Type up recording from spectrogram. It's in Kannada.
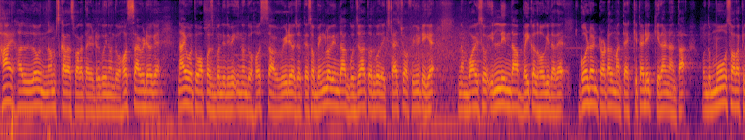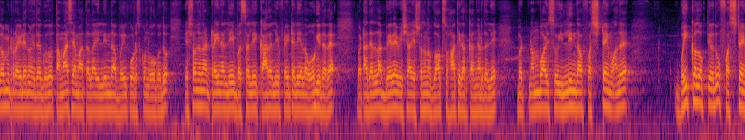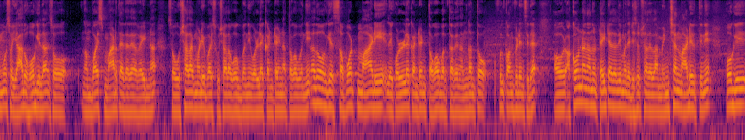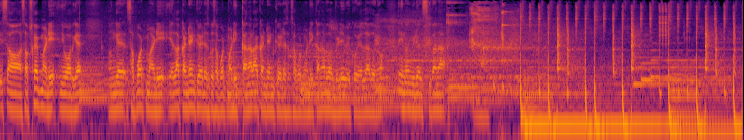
ಹಾಯ್ ಹಲೋ ನಮಸ್ಕಾರ, ಸ್ವಾಗತ ಎಲ್ರಿಗೂ. ಇನ್ನೊಂದು ಹೊಸ ವೀಡಿಯೋಗೆ ನಾವಿವತ್ತು ವಾಪಸ್ ಬಂದಿದ್ದೀವಿ. ಇನ್ನೊಂದು ಹೊಸ ವೀಡಿಯೋ ಜೊತೆ. ಸೊ ಬೆಂಗಳೂರಿಂದ ಗುಜರಾತ್ವರೆಗೂ ಲೈಕ್ ಸ್ಟ್ಯಾಚ್ಯೂ ಆಫ್ ಯೂನಿಟಿಗೆ ನಮ್ಮ ಬಾಯ್ಸು ಇಲ್ಲಿಂದ ಬೈಕಲ್ಲಿ ಹೋಗಿದ್ದಾರೆ. ಗೋಲ್ಡನ್ ಟೋಟಲ್ ಮತ್ತು ಕಿತಡಿ ಕಿರಣ್ ಅಂತ. ಒಂದು ಮೂರು ಸಾವಿರ ಕಿಲೋಮೀಟ್ರ್ ರೈಡೇನೋ ಇದೆ ಗುರು. ತಮಾಷೆ ಮಾತಲ್ಲ ಇಲ್ಲಿಂದ ಬೈಕ್ ಓಡಿಸ್ಕೊಂಡು ಹೋಗೋದು. ಎಷ್ಟೊಂದು ಜನ ಟ್ರೈನಲ್ಲಿ ಬಸ್ಸಲ್ಲಿ ಕಾರಲ್ಲಿ ಫ್ಲೈಟಲ್ಲಿ ಎಲ್ಲ ಹೋಗಿದ್ದಾರೆ. ಬಟ್ ಅದೆಲ್ಲ ಬೇರೆ ವಿಷಯ. ಎಷ್ಟೊಂದು ಜನ ಬ್ಲಾಗ್ಸು ಹಾಕಿದ್ದಾರೆ ಕನ್ನಡದಲ್ಲಿ. ಬಟ್ ನಮ್ಮ ಬಾಯ್ಸು ಇಲ್ಲಿಂದ ಫಸ್ಟ್ ಟೈಮು ಅಂದರೆ ಬೈಕಲ್ಲಿ ಹೋಗ್ತಿರೋದು ಫಸ್ಟ್ ಟೈಮು ಸೊ ಯಾರೂ ಹೋಗಿಲ್ಲ ಸೊ ನಮ್ಮ ಬಾಯ್ಸ್ ಮಾಡ್ತಾ ಇದ್ದಾರೆ ರೈಡ್ನ ಸೊ ಹುಷಾರಾಗಿ ಮಾಡಿ ಬಾಯ್ಸ್ ಹುಷಾರಾಗಿ ಹೋಗಿ ಬನ್ನಿ, ಒಳ್ಳೆ ಕಂಟೆಂಟ್ನ ತೊಗೊಬನ್ನಿ ಅದು ಅವ್ರಿಗೆ ಸಪೋರ್ಟ್ ಮಾಡಿ ಲೈಕ್ ಒಳ್ಳೆ ಕಂಟೆಂಟ್ ತೊಗೊಬರ್ತಾರೆ ನನಗಂತೂ ಫುಲ್ ಕಾನ್ಫಿಡೆನ್ಸ್ ಇದೆ. ಅವ್ರ ಅಕೌಂಟ್ನ ನಾನು ಟೈಟಲಲ್ಲಿ ಮತ್ತು ಡಿಸ್ಕ್ರಿಪ್ಷನಲ್ಲೆಲ್ಲ ಮೆನ್ಷನ್ ಮಾಡಿರ್ತೀನಿ. ಹೋಗಿ ಸಬ್ಸ್ಕ್ರೈಬ್ ಮಾಡಿ ನೀವು ಅವ್ರಿಗೆ. ಹಂಗೆ ಸಪೋರ್ಟ್ ಮಾಡಿ, ಎಲ್ಲ ಕಂಟೆಂಟ್ ಕ್ರಿಯೇಟರ್ಸ್ಗೂ ಸಪೋರ್ಟ್ ಮಾಡಿ, ಕನ್ನಡ ಕಂಟೆಂಟ್ ಕ್ರಿಯೇಟರ್ಸ್ಗೆ ಸಪೋರ್ಟ್ ಮಾಡಿ, ಕನ್ನಡದವ್ರು ಬೆಳಿಬೇಕು ಎಲ್ಲದೂ ಇನ್ನೊಂದು ವೀಡಿಯೋಲಿ ಸಿಗೋಣ.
